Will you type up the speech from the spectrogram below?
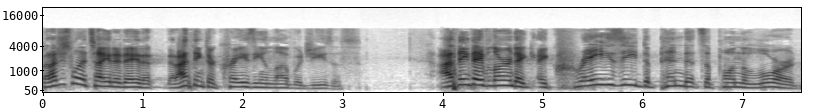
but I just want to tell you today that, that I think they're crazy in love with Jesus. I think they've learned a, a crazy dependence upon the Lord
